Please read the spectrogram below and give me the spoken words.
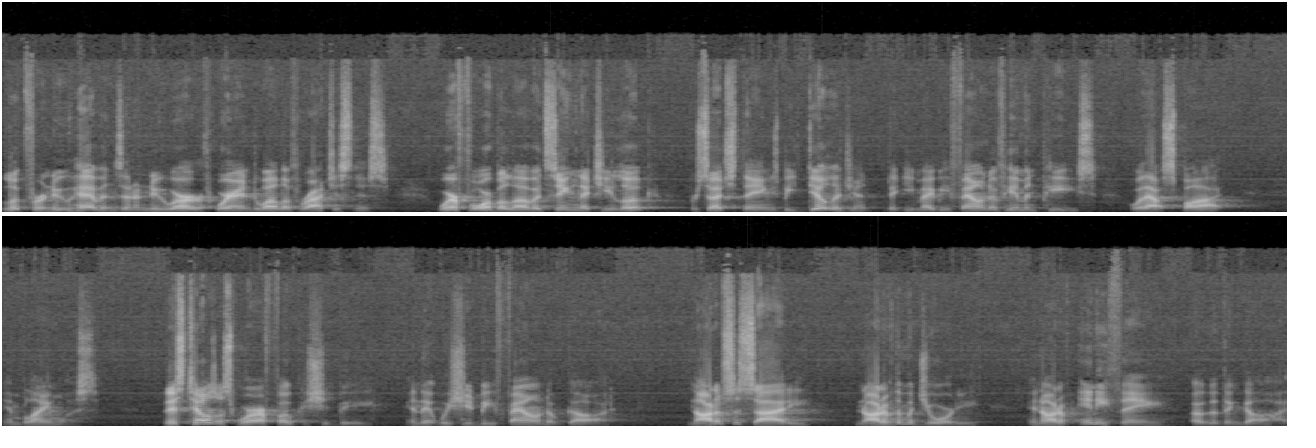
look for new heavens and a new earth, wherein dwelleth righteousness. Wherefore, beloved, seeing that ye look for such things, be diligent that ye may be found of him in peace, without spot and blameless. This tells us where our focus should be, and that we should be found of God, not of society, not of the majority, and not of anything other than God.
